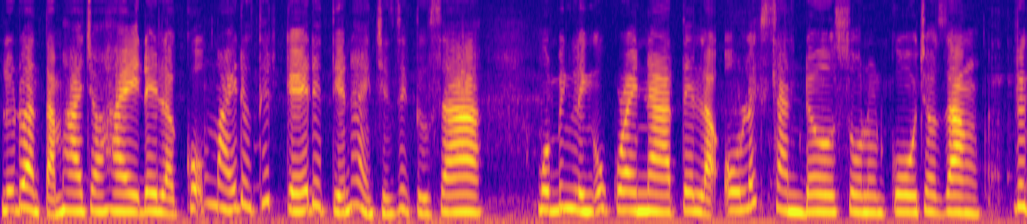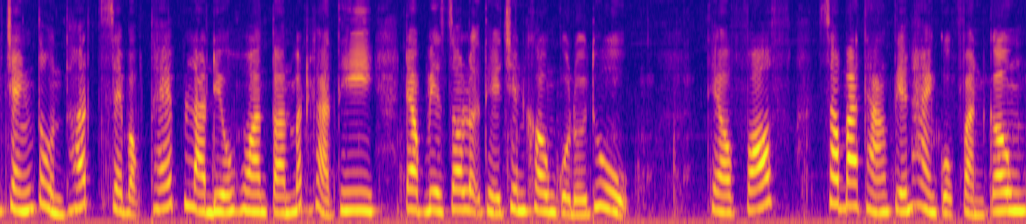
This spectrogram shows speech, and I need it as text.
Lữ đoàn 82 cho hay đây là cỗ máy được thiết kế để tiến hành chiến dịch từ xa. Một binh lính Ukraine tên là Oleksandr Solonko cho rằng việc tránh tổn thất xe bọc thép là điều hoàn toàn bất khả thi, đặc biệt do lợi thế trên không của đối thủ. Theo Forbes, sau 3 tháng tiến hành cuộc phản công,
